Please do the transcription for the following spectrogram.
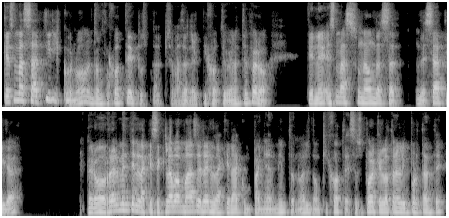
que es más satírico, ¿no? El Don Quijote, pues se basa en el Quijote, obviamente, pero tiene, es más una onda de sátira. Pero realmente en la que se clava más era en la que era acompañamiento, ¿no? El Don Quijote. Se supone que el otro era lo importante,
